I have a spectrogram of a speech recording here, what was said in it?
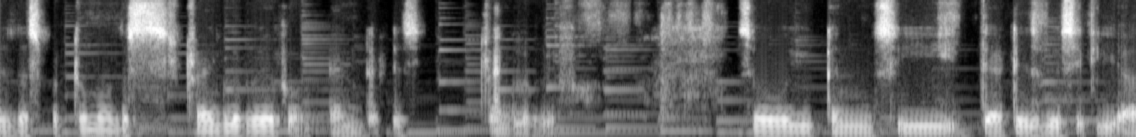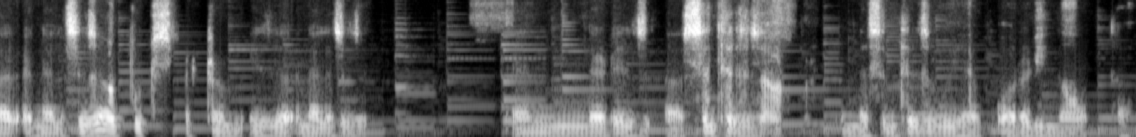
is the spectrum of this triangular waveform and that is triangular waveform. So you can see that is basically our analysis output spectrum is the analysis and that is a synthesis output. In the synthesis we have already know the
